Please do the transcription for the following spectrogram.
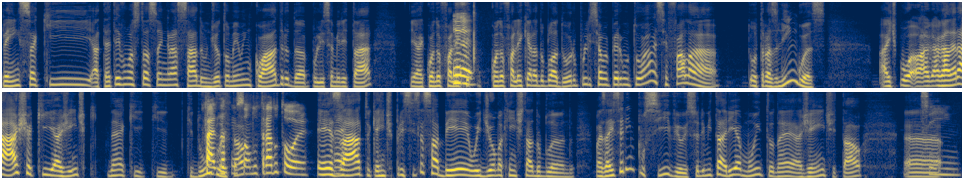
pensa que. Até teve uma situação engraçada. Um dia eu tomei um enquadro da Polícia Militar. E aí, quando eu falei, é. que, quando eu falei que era dublador, o policial me perguntou: Ah, você fala outras línguas? Aí, tipo, a, a galera acha que a gente, né, que, que, que dubla Faz a função do tradutor. É. Exato, é. que a gente precisa saber o idioma que a gente tá dublando. Mas aí seria impossível, isso limitaria muito, né, a gente e tal. Uh, Sim.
